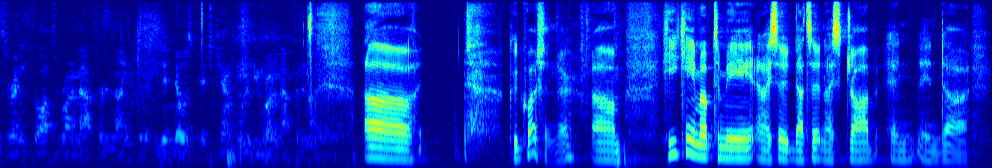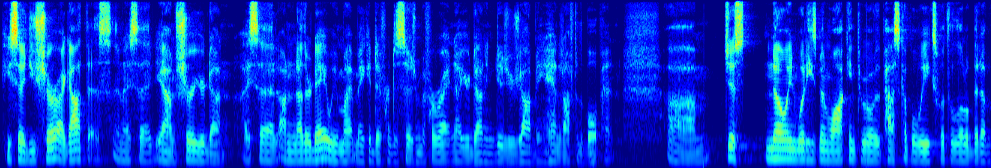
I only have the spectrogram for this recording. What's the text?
Is there any thought to run him out for the ninth? And if you didn't know his pitch count, would you run him out for the ninth? Uh, good question there. Um, he came up to me and I said, "That's it, nice job." And and uh, he said, "You sure? I got this." And I said, "Yeah, I'm sure you're done." I said, "On another day, we might make a different decision, but for right now, you're done and you did your job being handed off to the bullpen." Um, just knowing what he's been walking through over the past couple weeks with a little bit of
